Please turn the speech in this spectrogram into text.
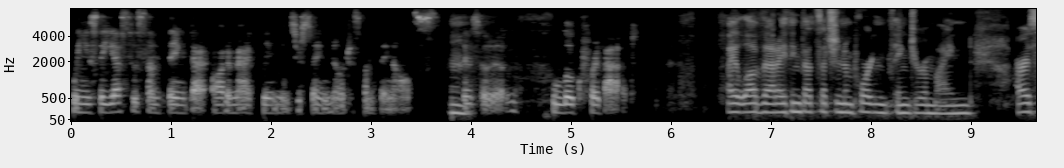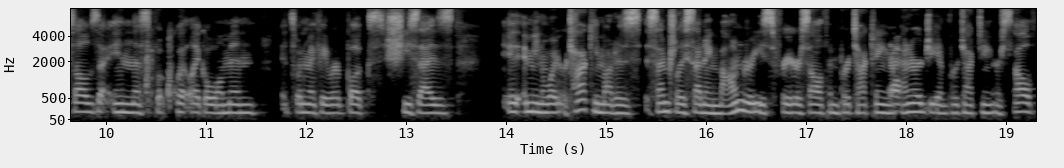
when you say yes to something, that automatically means you're saying no to something else. Mm. And so look for that. I love that. I think that's such an important thing to remind ourselves in this book, Quit Like a Woman, it's one of my favorite books. She says, I mean, what you're talking about is essentially setting boundaries for yourself and protecting your yeah. energy and protecting yourself.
